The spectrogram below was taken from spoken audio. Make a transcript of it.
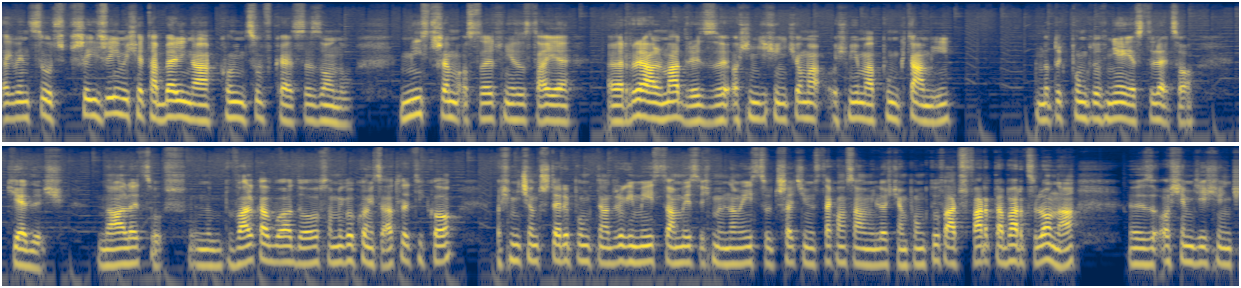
Tak więc cóż, przyjrzyjmy się tabeli na końcówkę sezonu mistrzem ostatecznie zostaje Real Madryt z 88 punktami. No tych punktów nie jest tyle co kiedyś. No ale cóż, no, walka była do samego końca. Atletico 84 punkty na drugim miejscu, a my jesteśmy na miejscu trzecim z taką samą ilością punktów, a czwarta Barcelona z 80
